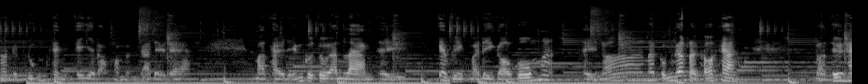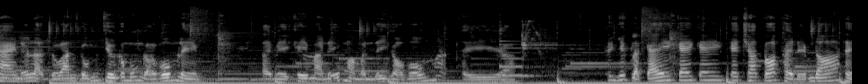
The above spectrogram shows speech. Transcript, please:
nó được đúng theo những cái giai đoạn mà mình đã đề ra mà thời điểm của tôi anh làm thì cái việc mà đi gọi vốn á, thì nó nó cũng rất là khó khăn. Và thứ hai nữa là tụi anh cũng chưa có muốn gọi vốn liền. Tại vì khi mà nếu mà mình đi gọi vốn á, thì ờ, thứ nhất là cái cái cái cái chatbot thời điểm đó thì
